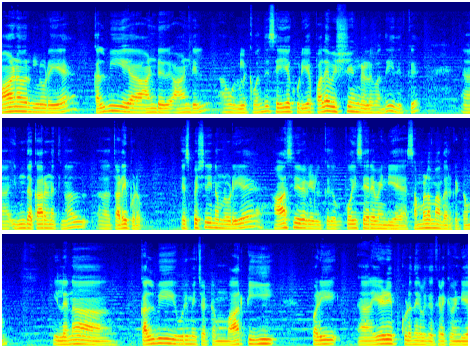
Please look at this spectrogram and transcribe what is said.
மாணவர்களுடைய கல்வி ஆண்டு ஆண்டில் அவங்களுக்கு வந்து செய்யக்கூடிய பல விஷயங்களை வந்து இதுக்கு இந்த காரணத்தினால் தடைப்படும். எஸ்பெஷலி நம்மளுடைய ஆசிரியர்களுக்கு போய் சேர வேண்டிய சம்பளமாக இருக்கட்டும் இல்லைன்னா கல்வி உரிமை சட்டம் ஆர்டிஇ படி ஏழை குழந்தைகளுக்கு கிடைக்க வேண்டிய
